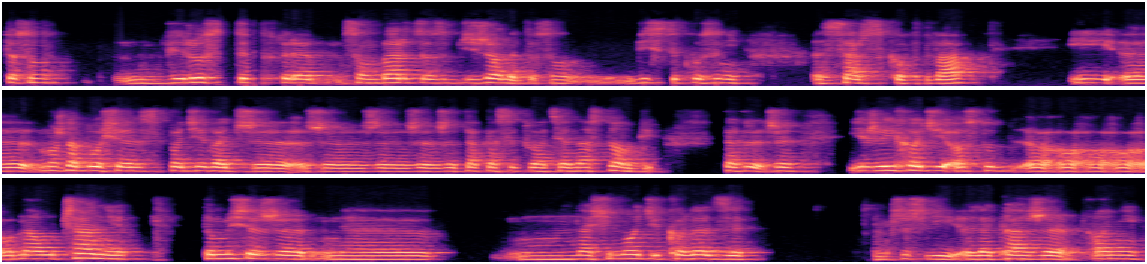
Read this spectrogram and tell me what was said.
To są wirusy, które są bardzo zbliżone, to są bliscy kuzyni SARS-CoV-2 i e, można było się spodziewać, że, że, że, że, taka sytuacja nastąpi. Także jeżeli chodzi o, o nauczanie, to myślę, że e, nasi młodzi koledzy, przyszli lekarze, oni,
